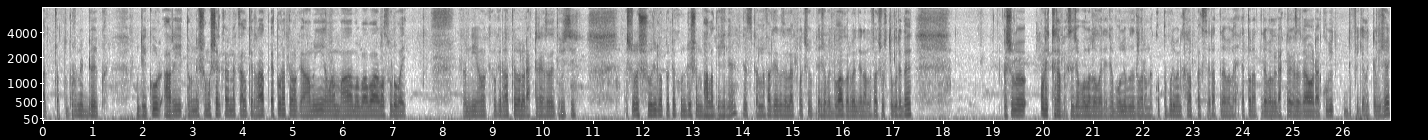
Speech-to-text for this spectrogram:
আর যত ধরনের ডেক ডেকুর আর এই ধরনের সমস্যার কারণে কালকে রাত, এত রাত আমাকে, আমি, আমার মা, আমার বাবা আমার ছোটো ভাই নিয়ে আমাকে কালকে রাত্রেবেলা ডাক্তারের কাছে যেতে হয়েছে আসলে শরীর অতটা কন্ডিশন ভালো দেখি না। জাস্ট আল্লাহ ফাঁকের কাছে লাখ লাখ শুক্রিয়া। সবাই দোয়া করবেন যেন আল্লাহ ফাঁক সুস্থ করে দেয়। আসলে অনেক খারাপ লাগছে, যা বলারও বাইরে, যা বলে বোঝাতে পারব না। কত পরিমাণ খারাপ লাগছে রাত্রেবেলায়, এত রাত্রেবেলায় ডাক্তারের কাছে যাওয়াটা খুবই ডিফিকাল্ট একটা বিষয়।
